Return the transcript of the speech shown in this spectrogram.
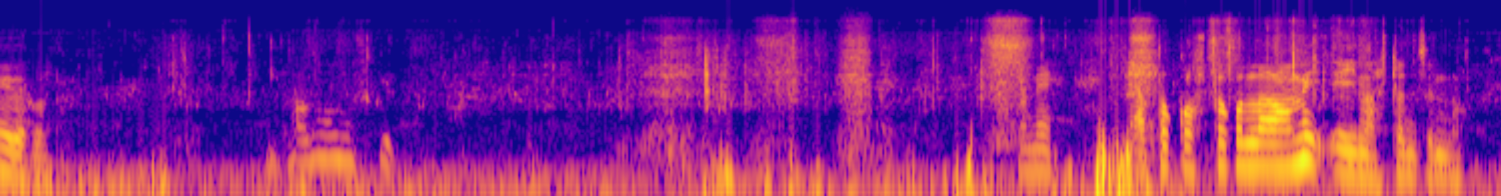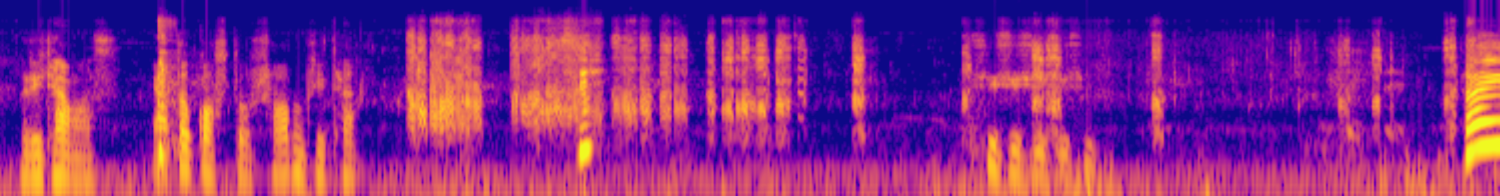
এই দেখুন। ভাবা মুশকিল। মানে এত কষ্ট করলাম আমি এই মাছটার জন্য রিঠা মাছ। এত কষ্ট সব বৃথা ছি ছি ছি ছি এই!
